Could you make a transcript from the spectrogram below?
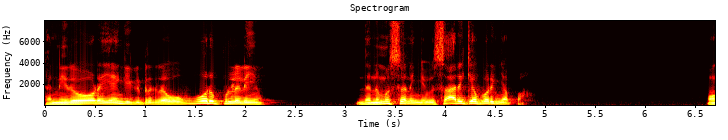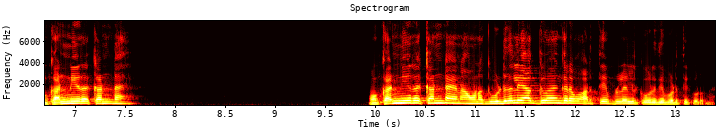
கண்ணீரோடு ஏங்கிக்கிட்டு இருக்கிற ஒவ்வொரு பிள்ளைலையும் இந்த நிமிஷம் நீங்கள் விசாரிக்க போகிறீங்கப்பா உன் கண்ணீரை கண்டேன். உன் கண்ணீரை கண்டேன். நான் உனக்கு விடுதலையாக்குவேங்கிற வார்த்தையை பிள்ளைகளுக்கு உறுதிப்படுத்தி கொடுங்க.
